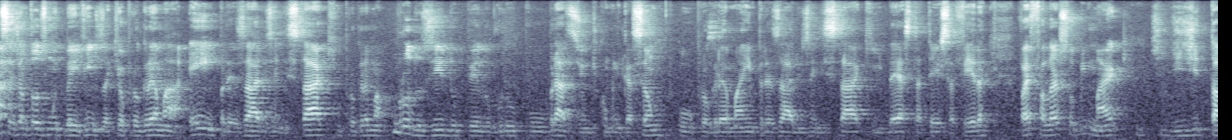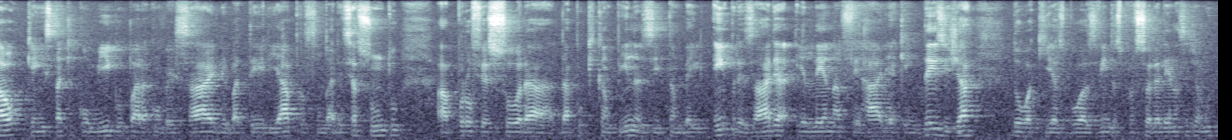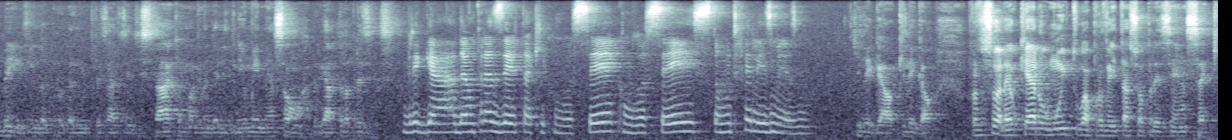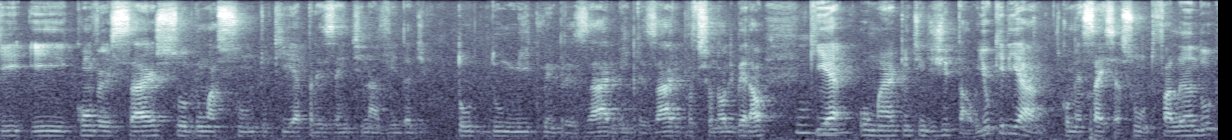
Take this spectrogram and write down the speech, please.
Sejam todos muito bem-vindos aqui ao programa Empresários em Destaque, um programa produzido pelo Grupo Brasil de Comunicação. O programa Empresários em Destaque desta terça-feira vai falar sobre marketing digital. Quem está aqui comigo para conversar, debater e aprofundar esse assunto, a professora da PUC Campinas e também empresária Helena Ferrari, a quem desde já dou aqui as boas-vindas. Professora Helena, seja muito bem-vinda ao programa Empresários em Destaque. É uma grande alegria, uma imensa honra. Obrigado pela presença. Obrigada, é um prazer estar aqui com você, com vocês. Estou muito feliz mesmo. Que legal, que legal. Professora, eu quero muito aproveitar sua presença aqui e conversar sobre um assunto que é presente na vida de todo microempresário, empresário, profissional liberal, uhum. que é o marketing digital. E eu queria começar esse assunto falando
